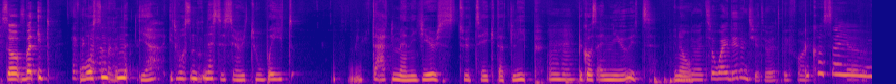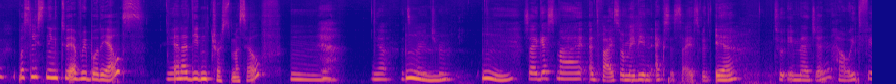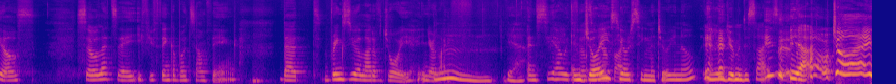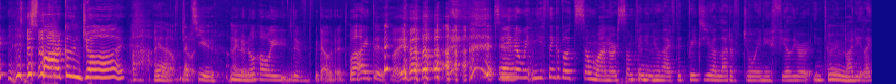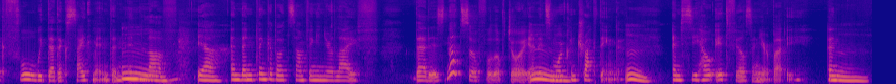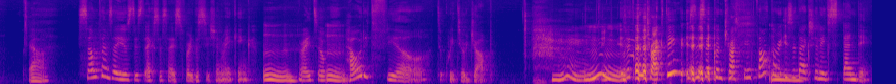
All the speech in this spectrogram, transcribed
so, but it wasn't. yeah, it wasn't necessary to wait that many years to take that leap because I knew it, you know. You know it. So why didn't you do it before? Because I uh, was listening to everybody else Yeah. and I didn't trust myself. Yeah, that's very Mm. true. Mm. So I guess my advice, or maybe an exercise, would be Yeah. to imagine how it feels. So let's say if you think about something that brings you a lot of joy in your life, Mm. Yeah. and see how it And feels. joy your is your signature, you know, in your human design. Is it? Yeah. Oh. Joy, sparkle, and joy. Ah, I yeah, love that's joy. you. I don't mm. know how I lived without it. Well, I did, but yeah. so you know, when you think about someone or something in your mm. life that brings you a lot of joy, and you feel your entire mm. body like full with that excitement and, and love, Yeah. and then think about something in your life that is not so full of joy and it's more mm. contracting, mm. and see how it feels in your body. And mm. Yeah. sometimes I use this exercise for decision making. Mm. Right? So, how would it feel to quit your job? Hmm. Is it contracting? is this a contracting thought or is it actually expanding?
